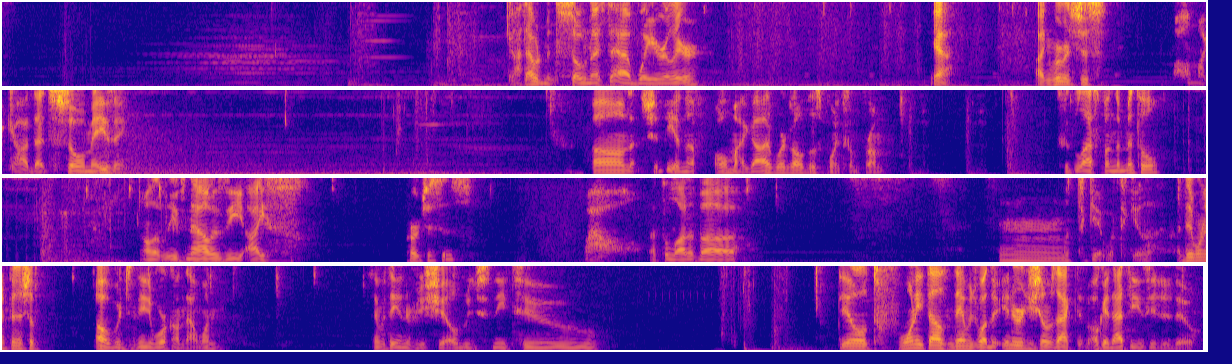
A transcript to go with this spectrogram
God, that would have been so nice to have way earlier. Yeah. I can pretty much just... Oh my god, that's so amazing. Um, that should be enough. Oh my god, where did all those points come from? Let's get the last fundamental. All it leaves now is the ice purchases. Wow, that's a lot of, uh... Mm, what to get, what to get. I did want to finish up... Oh, we just need to work on that one. Same with the energy shield. We just need to... Deal 20,000 damage while the energy shield is active. Okay, that's easy to do.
